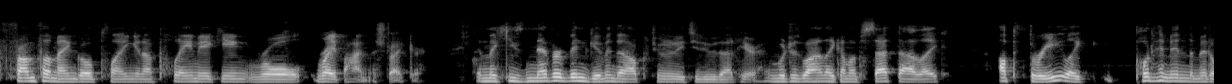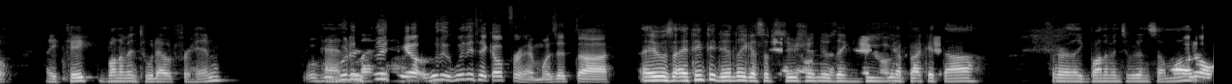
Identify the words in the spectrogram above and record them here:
from Flamengo playing in a playmaking role right behind the striker. And like he's never been given the opportunity to do that here. And which is why like I'm upset that like up three, like put him in the middle. Like take Bonaventura out for him. who, who, who did, who, did they take out, who, did, who did they take out for him? Was it uh It was I think they did like a substitution. It was like. Villa Paqueta for like Bonaventura and Oh someone. no,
